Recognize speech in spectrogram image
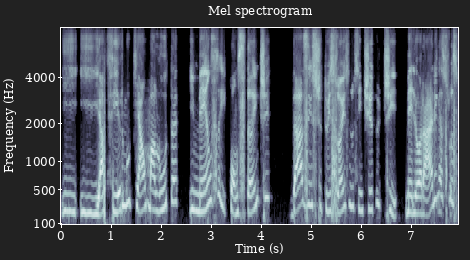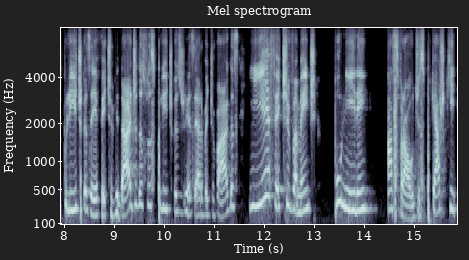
e, e afirmo que há uma luta imensa e constante das instituições no sentido de melhorarem as suas políticas, a efetividade das suas políticas de reserva de vagas e efetivamente punirem as fraudes, porque acho que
